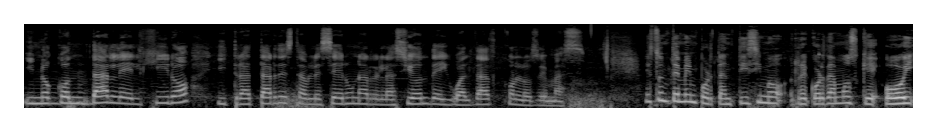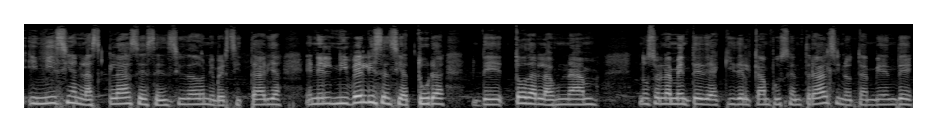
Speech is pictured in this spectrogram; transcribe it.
y no con darle el giro y tratar de establecer una relación de igualdad con los demás. Es un tema importantísimo. Recordamos que hoy inician las clases en Ciudad Universitaria en el nivel licenciatura de toda la UNAM no solamente de aquí del campus central, sino también de,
